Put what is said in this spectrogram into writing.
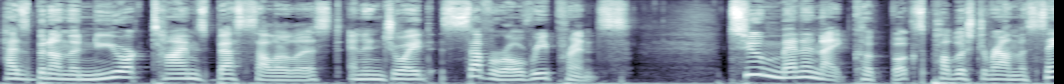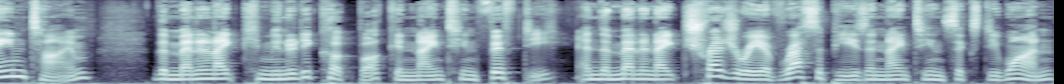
has been on the New York Times bestseller list, and enjoyed several reprints. Two Mennonite cookbooks published around the same time, the Mennonite Community Cookbook in 1950 and the Mennonite Treasury of Recipes in 1961,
